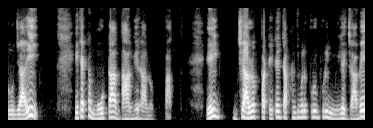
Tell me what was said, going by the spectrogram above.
অনুযায়ী। এটা একটা মোটা দাগের আলোকপাত। এই যে আলোকপাত, এটাই যে আপনার জীবনে পুরোপুরি মিলে যাবে,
